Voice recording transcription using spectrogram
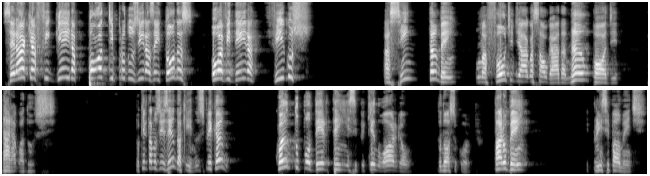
será que a figueira pode produzir azeitonas ou a videira figos? Assim também uma fonte de água salgada não pode dar água doce. O que ele está nos dizendo aqui, nos explicando quanto poder tem esse pequeno órgão do nosso corpo para o bem e principalmente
